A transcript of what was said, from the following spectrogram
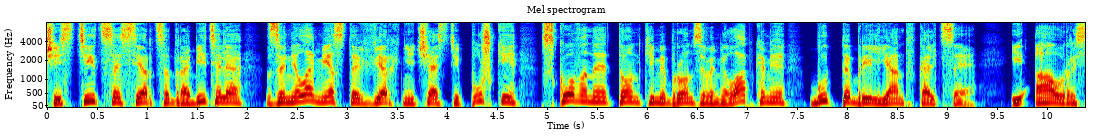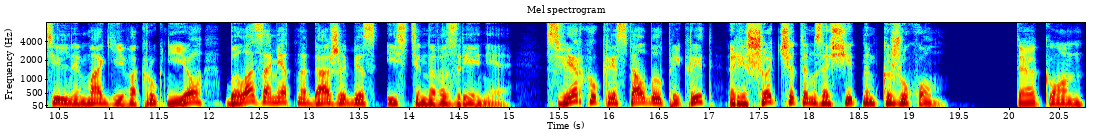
Частица сердца дробителя заняла место в верхней части пушки, скованная тонкими бронзовыми лапками, будто бриллиант в кольце, и аура сильной магии вокруг нее была заметна даже без истинного зрения — Сверху кристалл был прикрыт решетчатым защитным кожухом. «Так он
